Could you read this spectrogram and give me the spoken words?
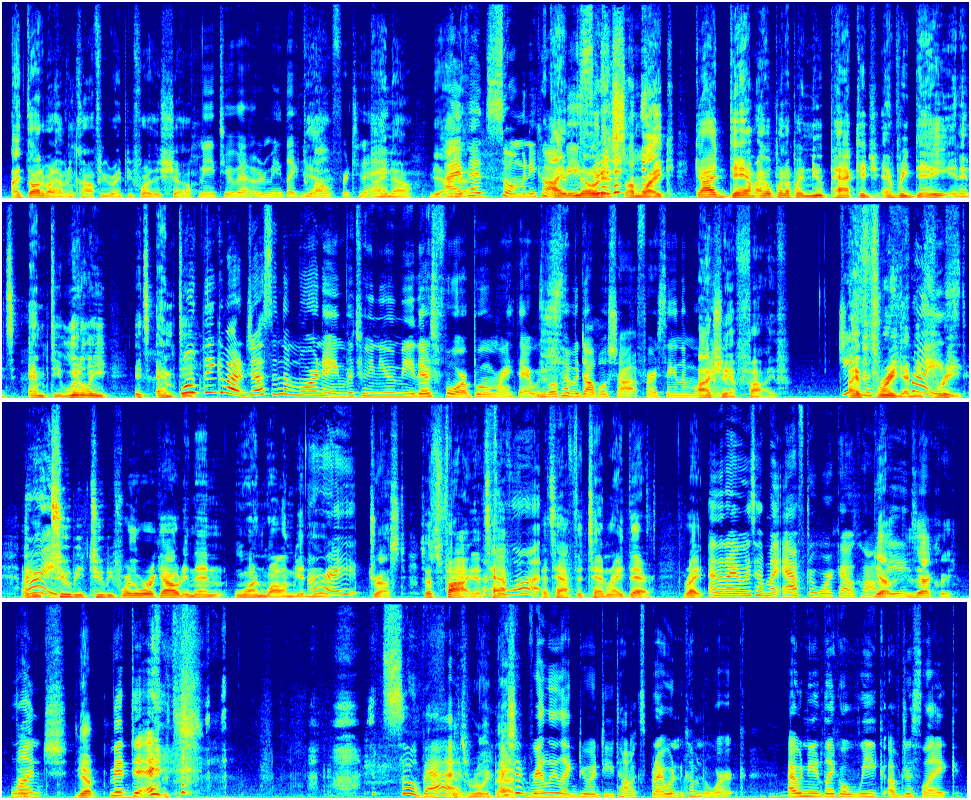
I thought about having coffee right before this show. Me too. That would have made like Yeah, 12 for today. I know. Yeah, I've yeah. had so many coffees. I noticed. I'm like, God damn! I open up a new package every day and it's empty. Literally, it's empty. well, think about it. Just in the morning, between you and me, there's four. Boom, right there. We There's- both have a double shot first thing in the morning. I actually have five. Jesus I have three. I Christ. mean three. I All do right. two be two before the workout and then one while I'm getting All right. dressed. So that's five. That's, That's a half. lot. That's half the ten right there. Right. And then I always have my after workout coffee. yeah. Exactly. That- Lunch. yep. midday. It's, so bad. It's really bad. I should really like do a detox, but I wouldn't come to work. I would need like a week of just like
